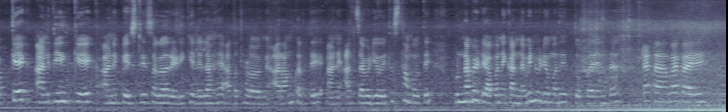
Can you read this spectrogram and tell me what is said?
कपकेक आणि ती केक आणि पेस्ट्री सगळं रेडी केलेलं आहे. आता थोडा वेळ मी आराम करते आणि आजचा व्हिडिओ इथंच थांबवते. पुन्हा भेटूया आपण एका नवीन व्हिडिओमध्ये तोपर्यंत टाटा बाय बाय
